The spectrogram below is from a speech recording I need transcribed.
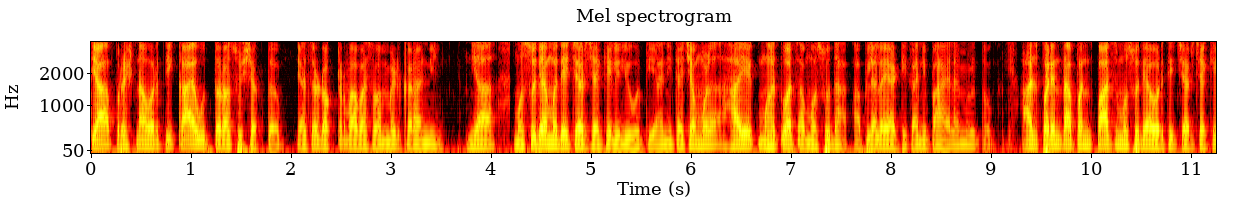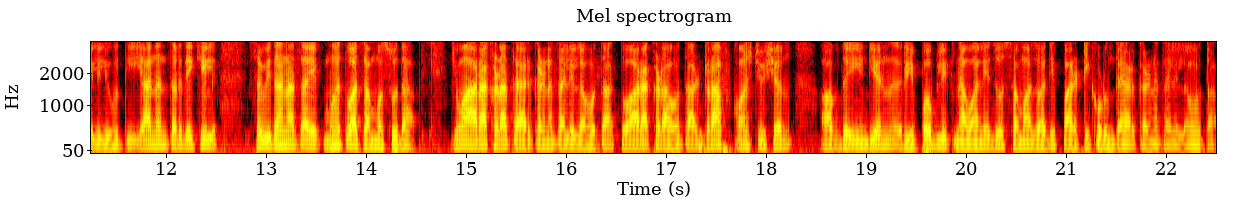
त्या प्रश्नावरती काय उत्तर असू शकतं याचं डॉक्टर बाबासाहेब आंबेडकरांनी या मसुद्यामध्ये चर्चा केलेली होती आणि त्याच्यामुळं हा एक महत्त्वाचा मसुदा आपल्याला या ठिकाणी पाहायला मिळतो. आजपर्यंत आपण पाच मसुद्यावरती चर्चा केलेली होती. यानंतर देखील संविधानाचा एक महत्त्वाचा मसुदा किंवा आराखडा तयार करण्यात आलेला होता. तो आराखडा होता draft constitution of the Indian republic नावाने जो समाजवादी पार्टीकडून तयार करण्यात आलेला होता.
